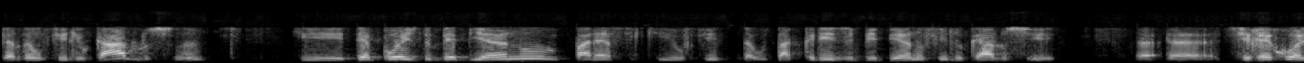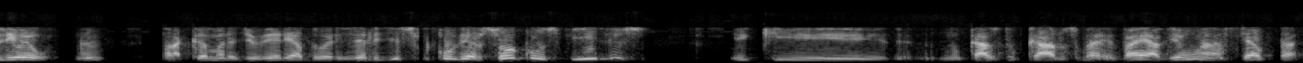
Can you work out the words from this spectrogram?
perdão, o filho Carlos, né? Que depois do Bebiano, parece que o filho da, da crise Bebiano, o filho Carlos se, uh, uh, se recolheu né? para a Câmara de Vereadores. Ele disse que conversou com os filhos e que, no caso do Carlos, vai, vai haver uma certa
